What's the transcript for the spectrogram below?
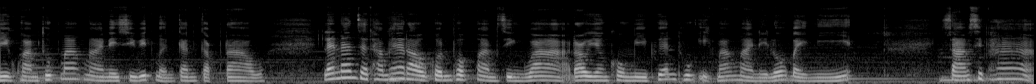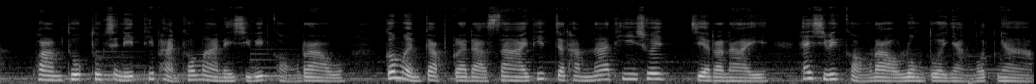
มีความทุกข์มากมายในชีวิตเหมือนกันกับเรา และนั่นจะทำให้เราค้นพบความจริงว่าเรายังคงมีเพื่อนทุกข์อีกมากมายในโลกใบนี้ 35. ความทุกข์ทุกชนิดที่ผ่านเข้ามาในชีวิตของเรา ก็เหมือนกับกระดาษทรายที่จะทำหน้าที่ช่วยเจรไนให้ชีวิตของเราลงตัวอย่างงดงาม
